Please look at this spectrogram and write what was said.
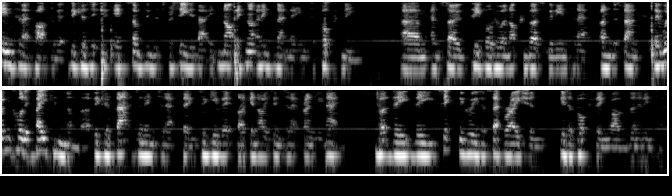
internet part of it because it, it, it's something that's preceded that. It's not. It's not an internet meme. It's a book meme. Um, and so people who are not conversant with the internet understand. They wouldn't call it bacon number because that's an internet thing to give it like a nice internet friendly name. But the, the six degrees of separation is a book thing rather than an internet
